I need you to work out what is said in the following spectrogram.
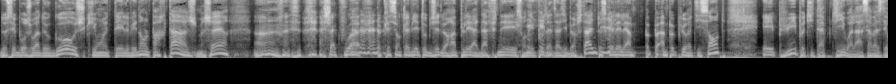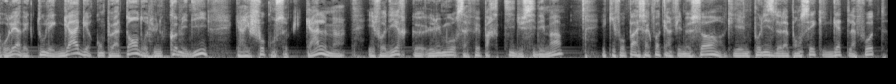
de ces bourgeois de gauche qui ont été élevés dans le partage, ma chère. Hein à chaque fois, Christian Clavier est obligé de le rappeler à Daphné et son épouse Elsa Zieberstein parce qu'elle elle est un peu, un peu plus réticente. Et puis petit à petit, voilà, ça va se dérouler avec tous les gags qu'on peut attendre d'une comédie, car il faut qu'on se calme. Il faut dire que l'humour, ça fait partie du cinéma et qu'il faut pas à chaque fois qu'un film sort qu'il y ait une police de la pensée qui guette la faute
